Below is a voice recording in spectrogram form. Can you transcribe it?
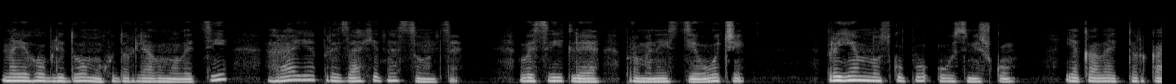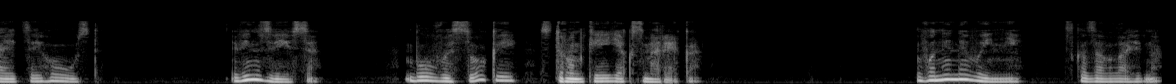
На його блідому худорлявому лиці грає призахідне сонце, висвітлює променисті очі, приємну скупу усмішку, яка ледь торкається його уст. Він звівся, був високий, стрункий, як смерека. Вони не винні, сказав лагідно.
